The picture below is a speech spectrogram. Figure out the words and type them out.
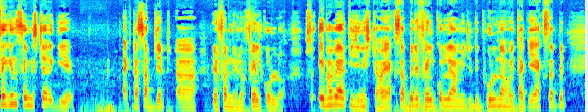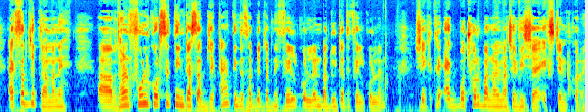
সেকেন্ড সেমিস্টারে গিয়ে একটা সাবজেক্ট রেফার নিল ফেল করল। সো এইভাবে আর কি জিনিসটা হয়। এক সাবজেক্টে ফেল করলে আমি যদি ভুল না হয়ে থাকি, এক সাবজেক্ট এক সাবজেক্ট না মানে ধরেন ফুল কোর্সে তিনটা সাবজেক্ট হ্যাঁ? তিনটা সাবজেক্ট আপনি ফেল করলেন বা দুইটাতে ফেল করলেন, সেক্ষেত্রে এক বছর বা নয় মাসের ভিসা এক্সটেন্ড করে।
